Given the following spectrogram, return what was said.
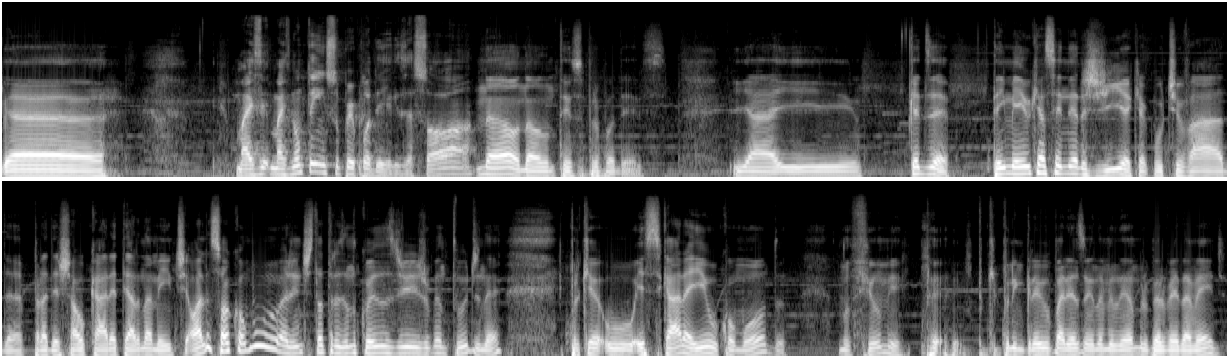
É... Mas, mas não tem superpoderes, é só. Não, não, não tem superpoderes. E aí. Quer dizer, tem meio que essa energia que é cultivada pra deixar o cara eternamente. Olha só como a gente tá trazendo coisas de juventude, né? Porque o, esse cara aí, o Komodo, no filme, que por incrível que pareça eu ainda me lembro perfeitamente,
